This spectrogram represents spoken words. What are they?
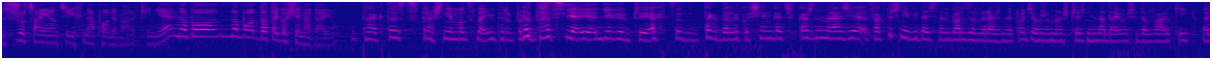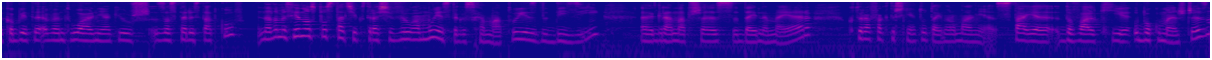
zrzucając ich na pole walki, nie? No bo, no bo do tego się nadają. Tak, to jest strasznie mocna interpretacja. Ja nie wiem, czy ja chcę tak daleko sięgać. W każdym razie faktycznie widać ten bardzo wyraźny podział, że mężczyźni nadają się do walki, kobiety ewentualnie jak już za stery statków. Natomiast jedną z postaci, która się wyłamuje z tego schematu jest Dizzy, grana przez Dana Meyer, która faktycznie tutaj normalnie staje do walki u boku mężczyzn.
